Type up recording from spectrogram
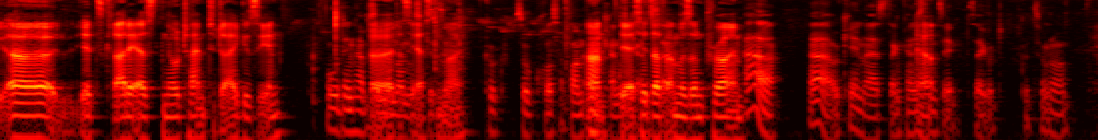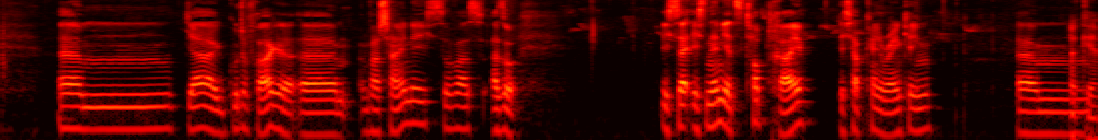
äh, jetzt gerade erst No Time to Die gesehen. Oh, den habe ich Äh, immer noch das nicht erste gesehen. Mal. Guck, so großer Bond Ah, kann der ist jetzt nicht auf sagen. Amazon Prime. Ah, ah, okay, nice. Dann kann ich Ja. den sehen. Sehr gut. Gut zu know. Ähm, ja, gute Frage. Ähm, wahrscheinlich sowas. Also, ich, sag- ich nenne jetzt Top 3. Ich habe kein Ranking. Ähm, Okay.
